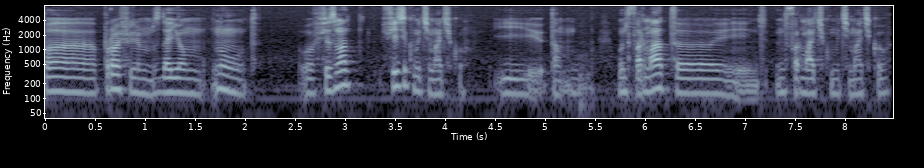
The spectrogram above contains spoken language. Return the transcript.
по профилям сдаем, ну, вот, физмат, физику, математику и там информат, э, информатику, математику.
